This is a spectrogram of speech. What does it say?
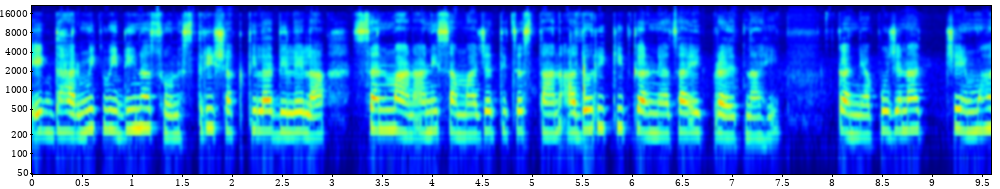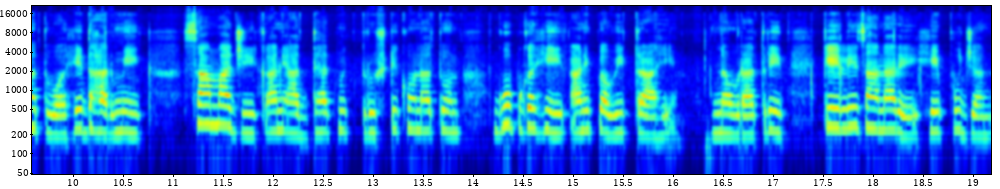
एक धार्मिक विधी नसून स्त्री शक्तीला दिलेला सन्मान आणि समाजात तिचं स्थान अधोरेखित करण्याचा एक प्रयत्न आहे. कन्यापूजनाचे महत्त्व हे धार्मिक सामाजिक आणि आध्यात्मिक दृष्टिकोनातून खूप गहीर आणि पवित्र आहे. नवरात्रीत केले जाणारे हे पूजन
